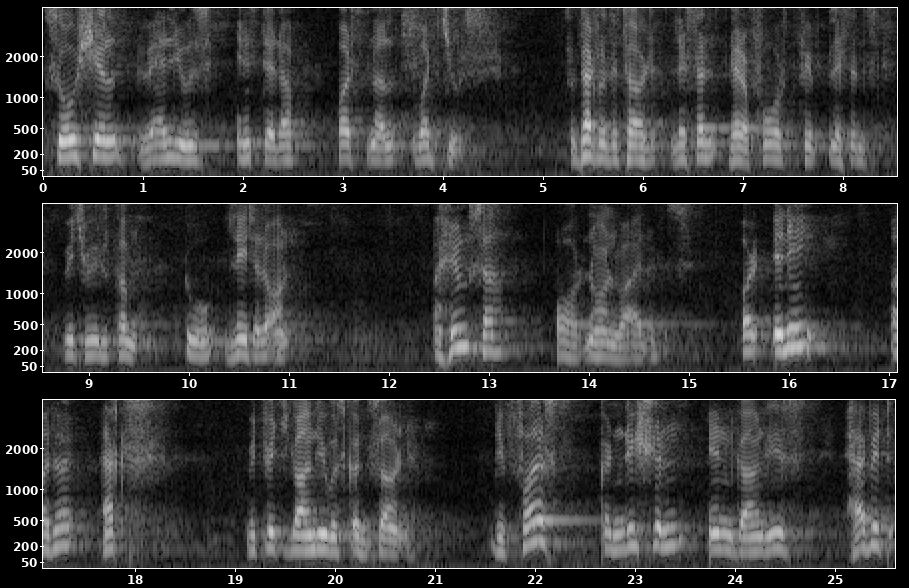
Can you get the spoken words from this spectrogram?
social values instead of personal virtues. So that was the third lesson. There are fourth, fifth lessons which we will come to later on. Ahimsa or non-violence or any other acts with which Gandhi was concerned. The first condition in Gandhi's habit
